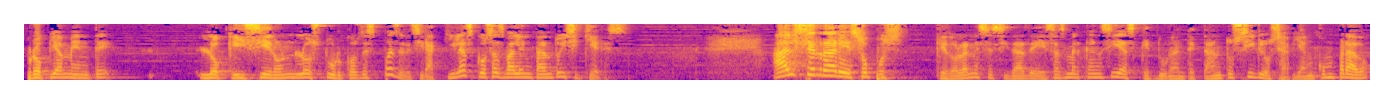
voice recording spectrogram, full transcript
propiamente lo que hicieron los turcos después, es decir, aquí las cosas valen tanto y si quieres. Al cerrar eso, pues quedó la necesidad de esas mercancías que durante tantos siglos se habían comprado,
